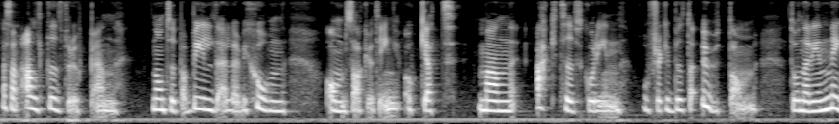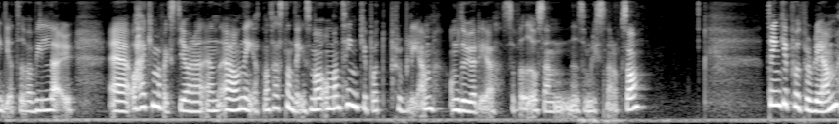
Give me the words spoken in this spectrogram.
nästan alltid får upp en, någon typ av bild eller vision om saker och ting och att man aktivt går in och försöker byta ut dem då när det är negativa bilder. Eh, och här kan man faktiskt göra en övning, att man testar någonting. Så man, om man tänker på ett problem, om du gör det Sofie och sen ni som lyssnar också. Tänker på ett problem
